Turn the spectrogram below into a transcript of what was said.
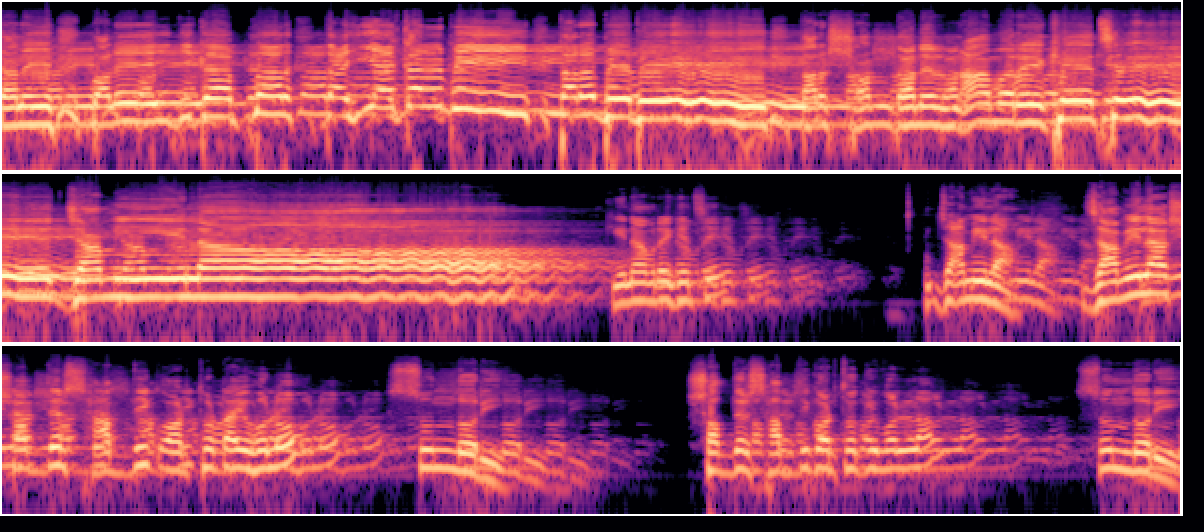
জানে। বলে, এইদিকে আপনার দাহিয়া কালবি, তার বেবে, তার সন্তানের নাম রেখেছে জামিলা। কি নাম রেখেছে? জামিলা। জামিলা শব্দের শাব্দিক অর্থটাই হলো সুন্দরী। শব্দের শাব্দিক অর্থ কি বললাম? সুন্দরী।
